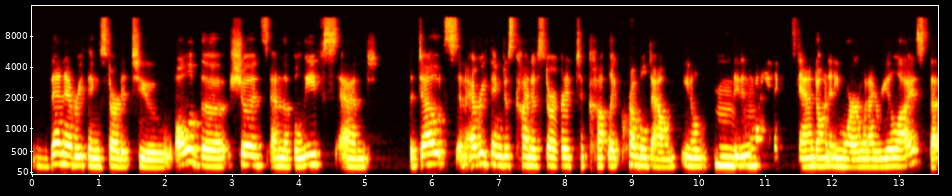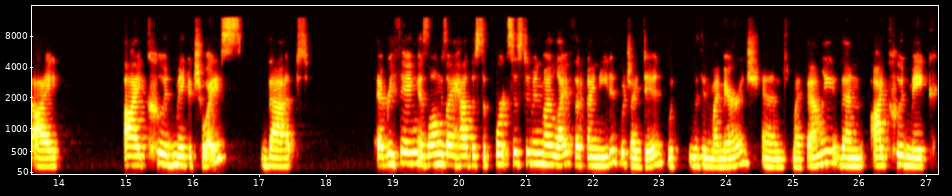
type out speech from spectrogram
then everything started to, all of the shoulds and the beliefs and the doubts and everything just kind of started to cut like crumble down. You know, mm-hmm. they didn't have anything to stand on anymore when I realized that I I could make a choice that everything as long as I had the support system in my life that I needed, which I did with within my marriage and my family, then I could make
